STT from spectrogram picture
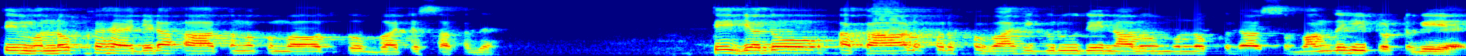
ਤੇ ਮਨੁੱਖ ਹੈ ਜਿਹੜਾ ਆਤਮਕ ਮੌਤ ਤੋਂ ਬਚ ਸਕਦਾ ਹੈ। ਤੇ ਜਦੋਂ ਅਕਾਲ ਪੁਰਖ ਵਾਹਿਗੁਰੂ ਦੇ ਨਾਲੋਂ ਮਨੁੱਖ ਦਾ ਸੰਬੰਧ ਹੀ ਟੁੱਟ ਗਿਆ ਹੈ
